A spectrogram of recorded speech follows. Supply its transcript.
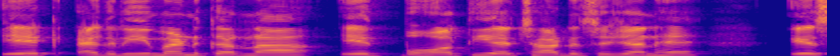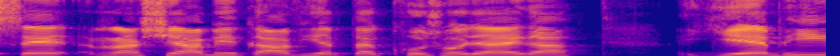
एक एग्रीमेंट करना एक बहुत ही अच्छा डिसीज़न है। इससे रशिया भी काफ़ी हद तक खुश हो जाएगा। ये भी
